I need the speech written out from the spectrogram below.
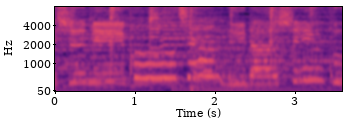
还是迷不见你的幸福。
